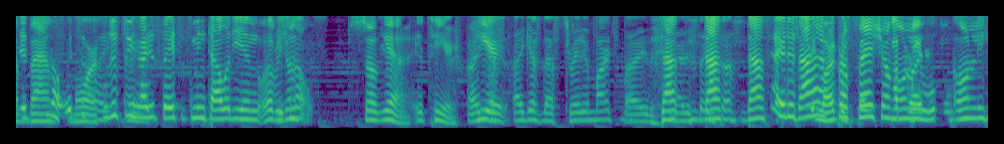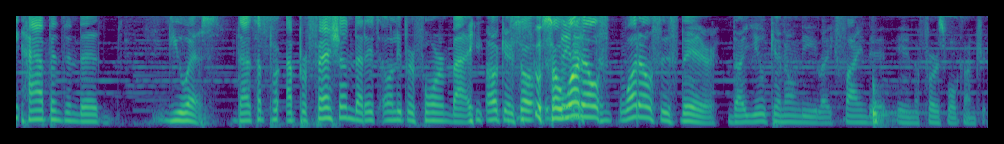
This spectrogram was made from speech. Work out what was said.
it's- advanced no, it's more. exclusive to I- I- United States. It's mentality and everything else. So yeah, it's here. I here, guess I guess that's trademarked by the that United States. that's that's Yeah, it is that trademarked. Profession only only happens in the U.S. That's a, pro- a profession that is only performed by. Okay, so so what else? What else is there that you can only like find it in a first world country?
